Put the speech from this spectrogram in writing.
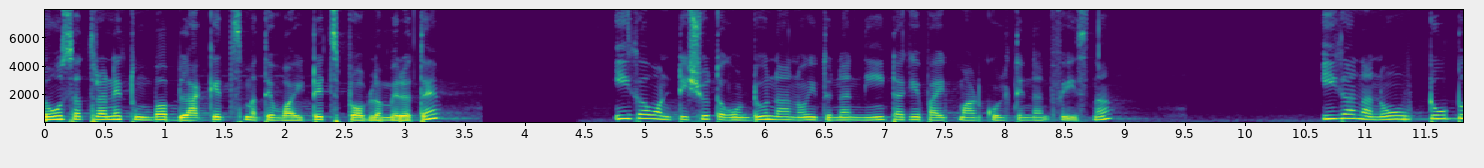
ನೋಸ್ ಹತ್ರನೇ ತುಂಬ ಬ್ಲ್ಯಾಕ್ ಹೆಡ್ಸ್ ಮತ್ತು ವೈಟ್ ಹೆಡ್ಸ್ ಪ್ರಾಬ್ಲಮ್ ಇರುತ್ತೆ. ಈಗ ಒಂದು ಟಿಶ್ಯೂ ತೊಗೊಂಡು ನಾನು ಇದನ್ನು ನೀಟಾಗಿ ವೈಪ್ ಮಾಡ್ಕೊಳ್ತೀನಿ ನನ್ನ ಫೇಸ್ನ ಈಗ ನಾನು ಟೂ ಟು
